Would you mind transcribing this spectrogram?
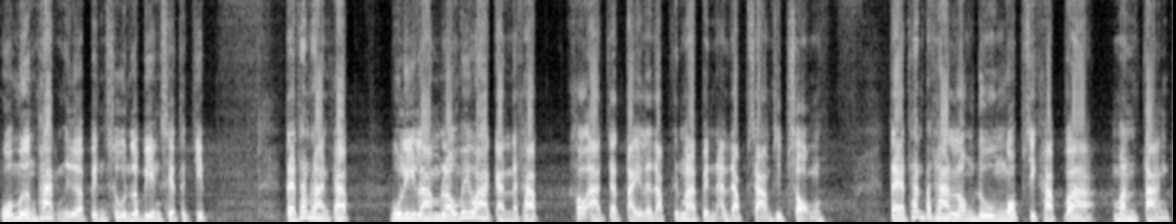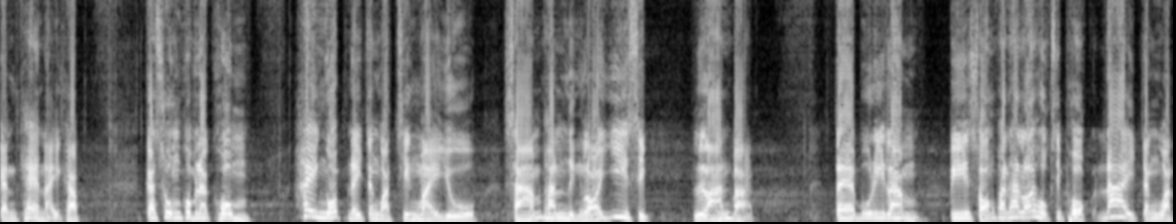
หัวเมืองภาคเหนือเป็นศูนย์ระเบียงเศรษฐกิจ แต่ท่านประธานครับ บุรีรัมย์เราไม่ว่ากันนะครับเขาอาจจะไต่ระดับขึ้นมาเป็นอันดับ 32 แต่ท่านประธานลองดูงบสิครับว่ามันต่างกันแค่ไหนครับ กระทรวงคมนาคมให้งบในจังหวัดเชียงใหม่อยู่ 3,120 ล้านบาท แต่บุรีรัมย์ปี 2566 ได้จังหวัด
